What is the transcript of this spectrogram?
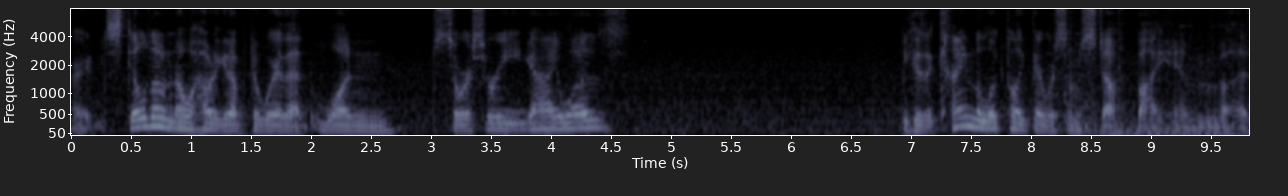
Alright, still don't know how to get up to where that one sorcery guy was. Because it kind of looked like there was some stuff by him, but...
